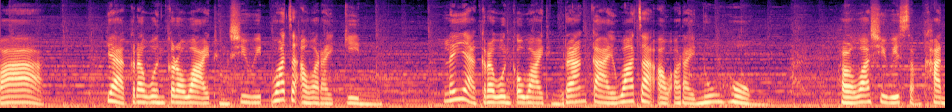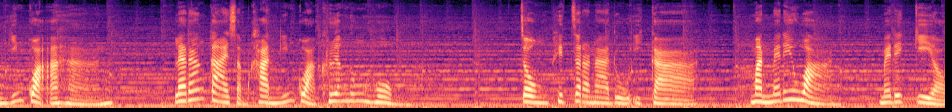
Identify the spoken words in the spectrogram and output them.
ว่า อย่ากระวนกระวายถึงชีวิตว่าจะเอาอะไรกิน และอย่ากระวนกระวายถึงร่างกายว่าจะเอาอะไรนุ่งห่ม เพราะว่าชีวิตสำคัญยิ่งกว่าอาหาร และร่างกายสำคัญยิ่งกว่าเครื่องนุ่งห่ม จงพิจารณาดูอีกา มันไม่ได้หวาน ไม่ได้เกี่ยว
